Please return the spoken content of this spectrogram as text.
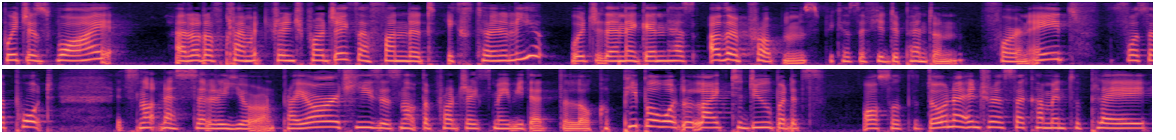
Which is why a lot of climate change projects are funded externally, which then again has other problems because if you depend on foreign aid for support, it's not necessarily your own priorities. It's not the projects maybe that the local people would like to do, but it's also the donor interests that come into play.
